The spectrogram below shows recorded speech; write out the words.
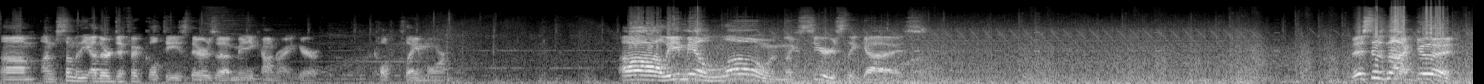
Um, on some of the other difficulties, there's a minicon right here called Claymore. Ah, oh, leave me alone! Like, seriously, guys. This is not good!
